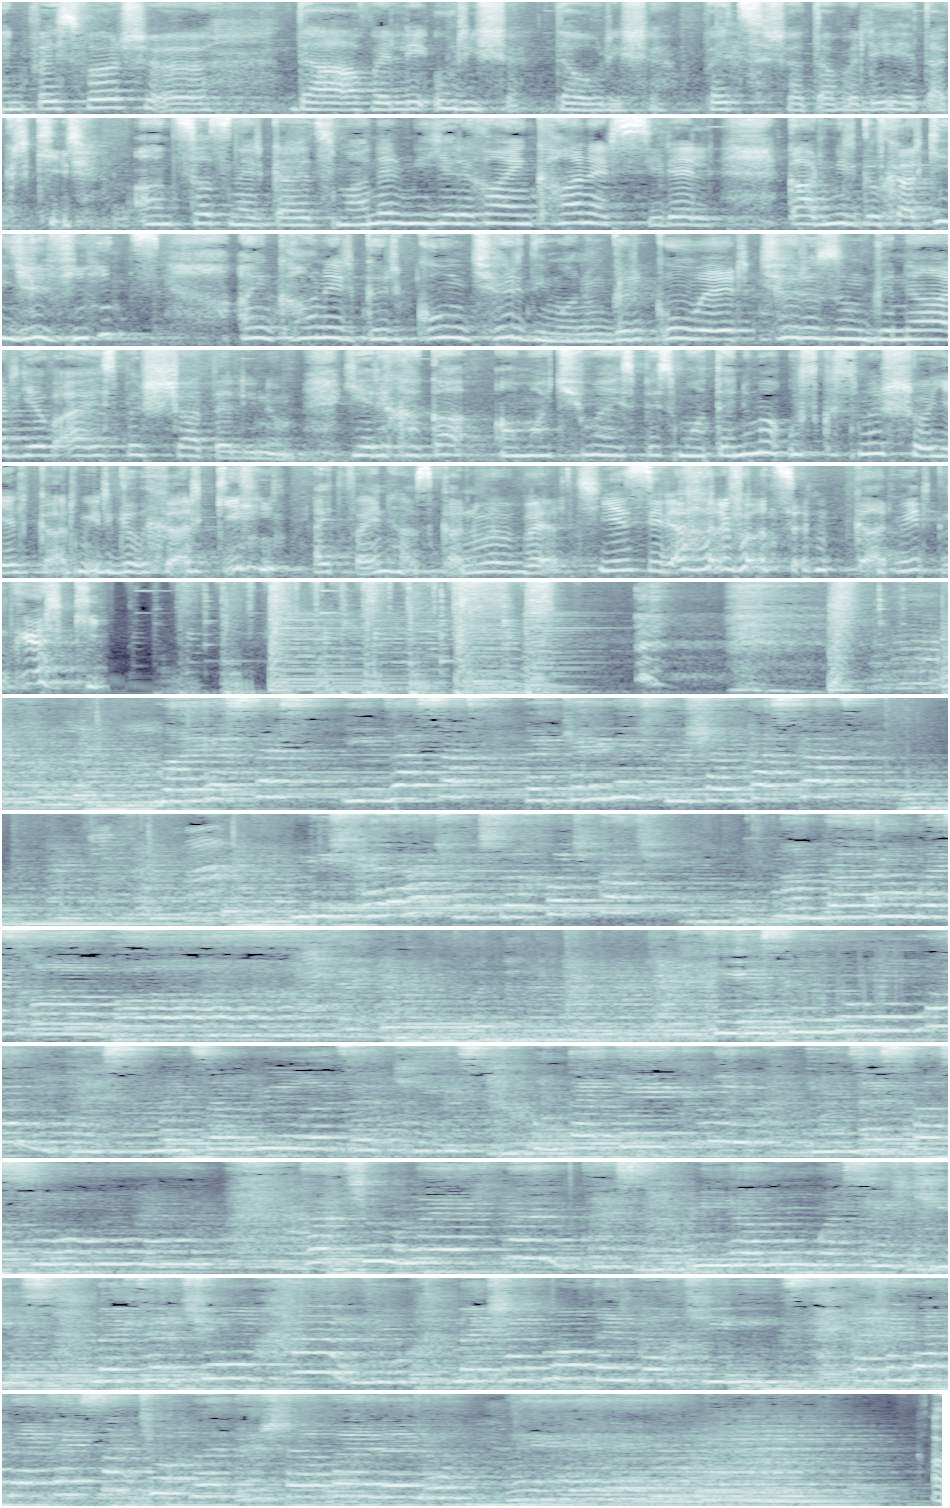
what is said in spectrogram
այնպես որ դա ավելի ուրիշ է, դա ուրիշ է, բայց շատ ավելի հետաքրքիր։ Անցած ներկայացմաններ մի երեխա այնքան էր սիրել կարմիր գլխարկին եւ ինձ, այնքան էր գրկում, չէր դիմանում, գրկում էր, չէր ուզում գնար եւ այսպես շատ է լինում։ Երեխակա ամաչում է այսպես մոտենում է ու սկսում է շոյել կարմիր գլխարկին։ Այդ բան հասկանում եմ վերջ։ Ես իր հարված եմ կարմիր գլխարկի։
